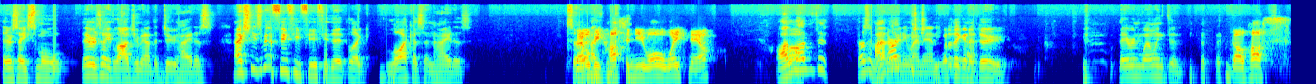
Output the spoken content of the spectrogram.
there's a small, there is a large amount that do hate us. Actually, it's about 50-50 that like like us and hate us. So They'll be it hussing you all week now. I Oh. love that. doesn't matter like anyway, man. What are they going to do? They're in Wellington. They'll huss.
